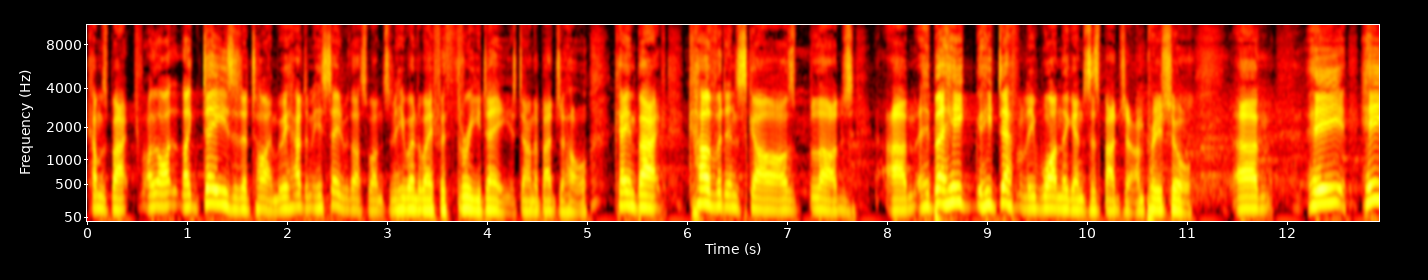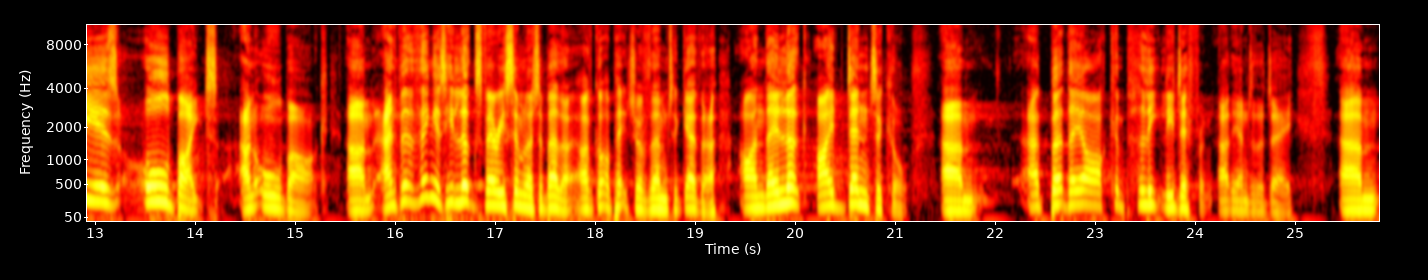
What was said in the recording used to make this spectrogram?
comes back uh, like days at a time. We had him, he stayed with us once and he went away for three days down a badger hole. Came back covered in scars, blood. Um, but he, he definitely won against this badger, I'm pretty sure. Um, he, he is all bite and all bark. Um, and but the thing is, he looks very similar to Bella. I've got a picture of them together, and they look identical. Um, uh, but they are completely different at the end of the day. Um,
